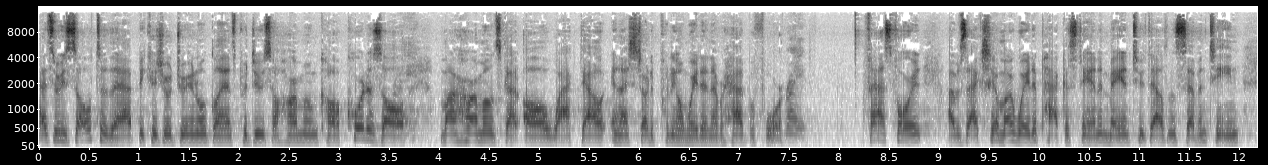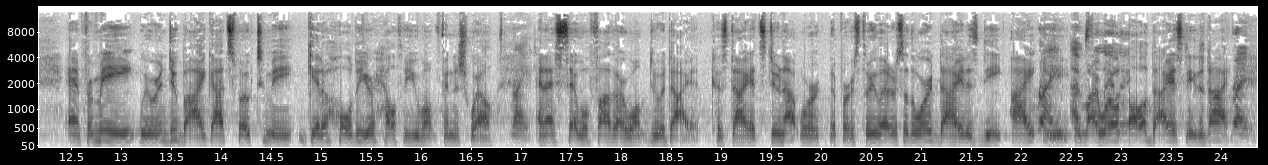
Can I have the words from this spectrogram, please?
As a result of that, because your adrenal glands produce a hormone called cortisol, right. my hormones got all whacked out and I started putting on weight I never had before. Right. Fast forward, I was actually on my way to Pakistan in May in 2017. And for me, we were in Dubai. God spoke to me, get a hold of your health or you won't finish well. Right. And I said, well, Father, I won't do a diet because diets do not work. The first three letters of the word diet is D-I-E. Right, in my world, all diets need to die. Right.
